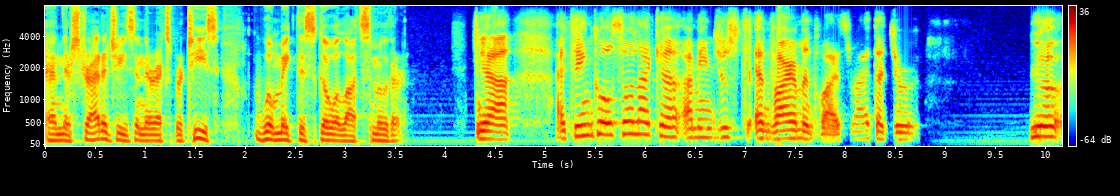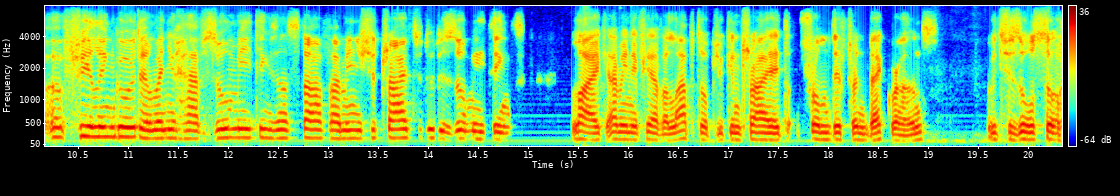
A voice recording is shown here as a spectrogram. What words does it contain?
and their strategies and their expertise will make this go a lot smoother. Yeah, I think also like uh, I mean just environment wise, right? That you're you're uh, feeling good, and when you have Zoom meetings and stuff, I mean you should try to do the Zoom meetings. Like I mean, if you have a laptop, you can try it from different backgrounds, which is also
